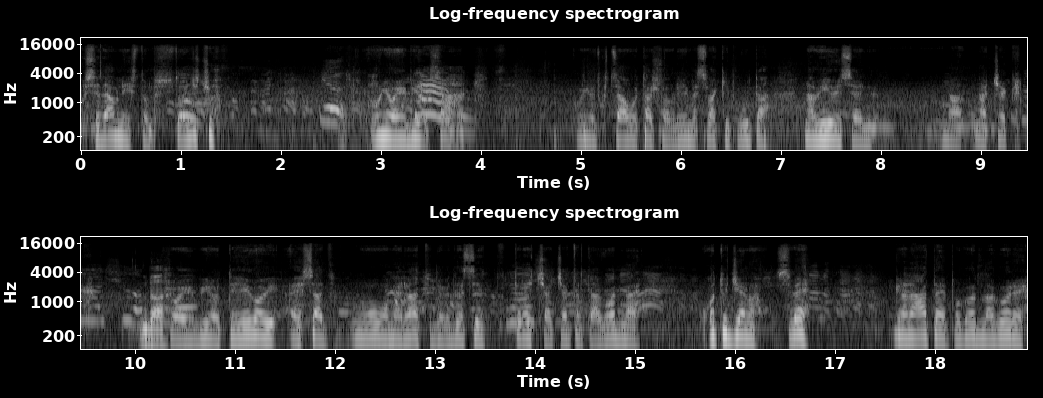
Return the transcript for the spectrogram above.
u 17. stoljeću. U njoj je bio sahat koji je otkucavao tačno vrijeme svaki puta. Navio se na, na čekrk da. koji je bio tegovi. E sad u ovom ratu 93. četvrta godina je otuđeno sve. Granata je pogodila gore,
